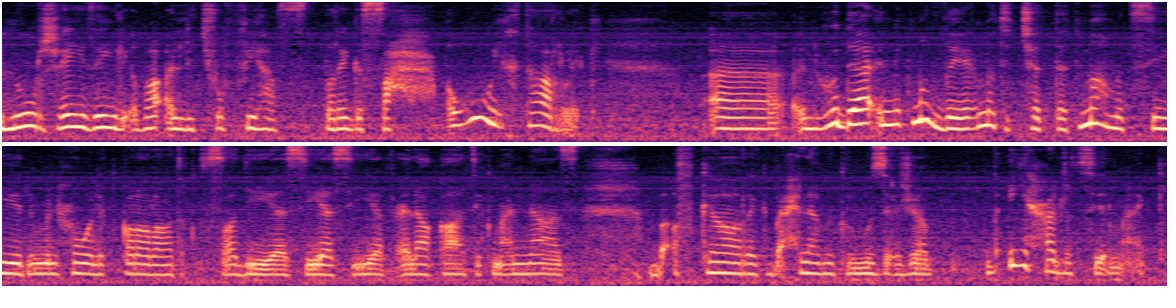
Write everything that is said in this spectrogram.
نور شيء زي الإضاءة اللي تشوف فيها الطريق الصح أو هو يختار لك. آه الهدى إنك ما تضيع ما تتشتت مهما تصير من حولك قرارات اقتصادية سياسية في علاقاتك مع الناس بأفكارك بأحلامك المزعجة بأي حاجة تصير معك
